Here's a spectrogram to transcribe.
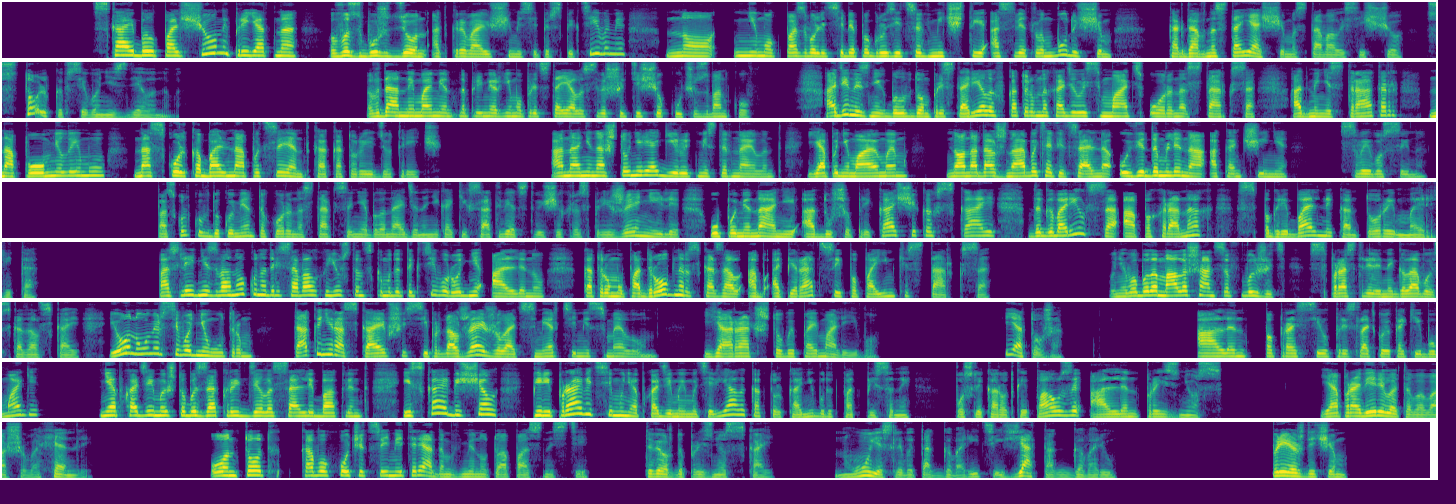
Скай был польщен и приятно возбужден открывающимися перспективами, но не мог позволить себе погрузиться в мечты о светлом будущем, когда в настоящем оставалось еще столько всего не сделанного. В данный момент, например, ему предстояло совершить еще кучу звонков. Один из них был в дом престарелых, в котором находилась мать Орена Старкса. Администратор напомнила ему, насколько больна пациентка, о которой идет речь. «Она ни на что не реагирует, мистер Найланд. Я понимаю, мэм, но она должна быть официально уведомлена о кончине своего сына. Поскольку в документах Орена Старкса не было найдено никаких соответствующих распоряжений или упоминаний о душеприказчиках, Скай договорился о похоронах с погребальной конторой Меррита. Последний звонок он адресовал хьюстонскому детективу Родни Аллену, которому подробно рассказал об операции по поимке Старкса. «У него было мало шансов выжить с простреленной головой», — сказал Скай, — «и он умер сегодня утром, так и не раскаявшись и продолжая желать смерти мисс Мэллоун. Я рад, что вы поймали его». «Я тоже». Аллен попросил прислать кое-какие бумаги, необходимые, чтобы закрыть дело Салли Бакленд, и Скай обещал переправить ему необходимые материалы, как только они будут подписаны. После короткой паузы Аллен произнес. Я проверил этого вашего Хенли. Он тот, кого хочется иметь рядом в минуту опасности, — твердо произнес Скай. Ну, если вы так говорите, я так говорю. Прежде чем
